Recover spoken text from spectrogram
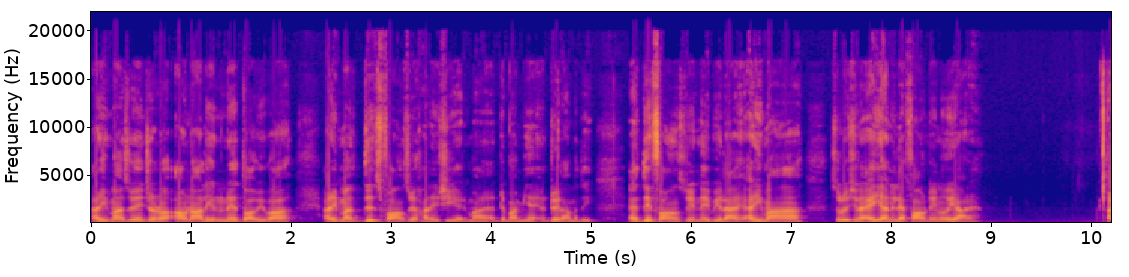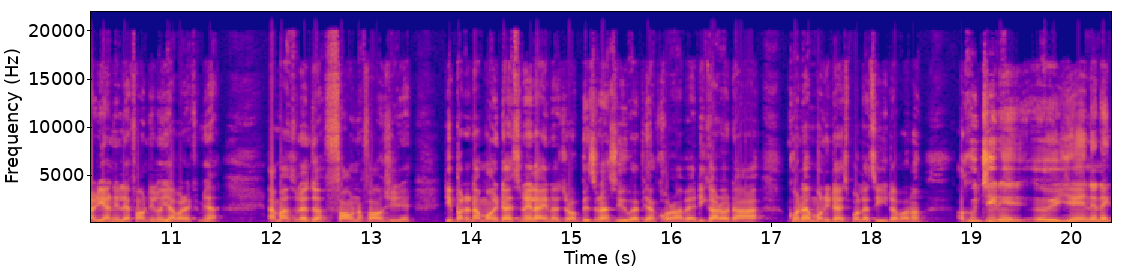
အဲ့ဒီမှာဆိုရင်ကျွန်တော်အောင်နာလေးနည်းနည်းသွားပေးပါအဲ့ဒီမှာ this found ဆိုတဲ့ဟာလေးရှိတယ်ဒီမှာဒီမှာမြင်တွေ့လားမသိအဲ this found လေးနှိပ်ပေးလိုက်အဲ့ဒီမှာဆိုလို့ရှိရင်အဲ့ဒီကနေလည်း found တင်လို့ရတယ် အဲ့ဒီကနေလည်း found တင်လို့ရပါတယ်ခင်ဗျအမှဆိုလည်းသူက found နှစ် found ရှိတယ်ဒီ partner monetize နှိပ်လိုက်ရင်တော့ကျွန်တော် business ကိုပဲပြန်ခေါ်တာပဲအဓိကတော့ဒါ content monetize policy အတွက်ပါနော်အခုကြည့်နေရင်နည်းနည်း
